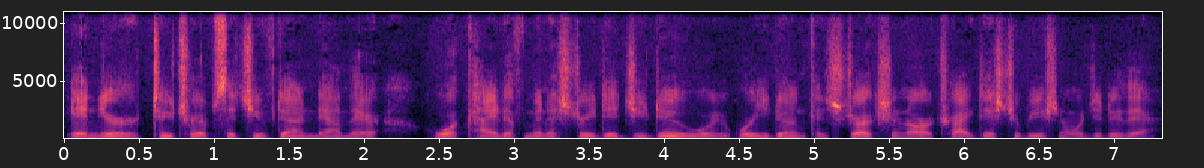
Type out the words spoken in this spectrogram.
In your two trips that you've done down there, what kind of ministry did you do? Were, were you doing construction or tract distribution? What did you do there?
